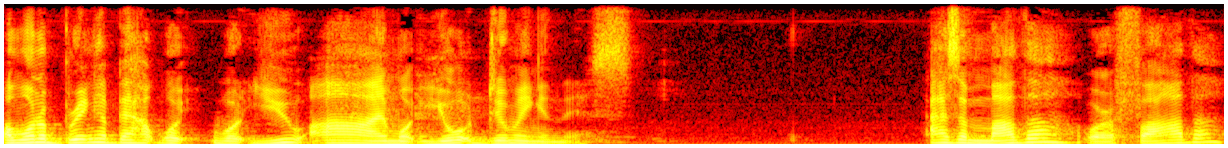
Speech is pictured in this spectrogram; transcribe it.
I want to bring about what, what you are and what you're doing in this. As a mother or a father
